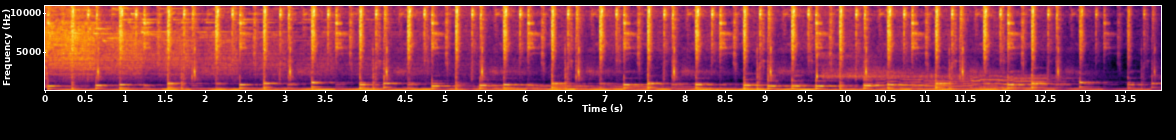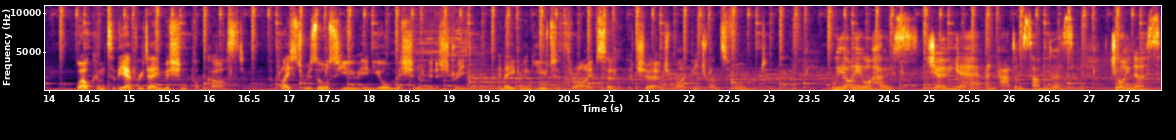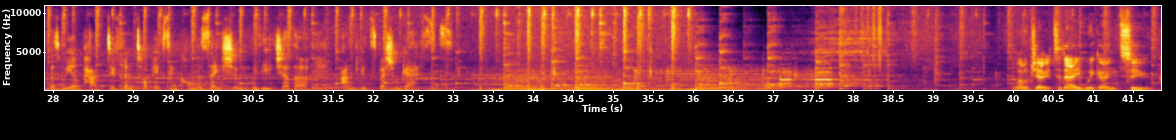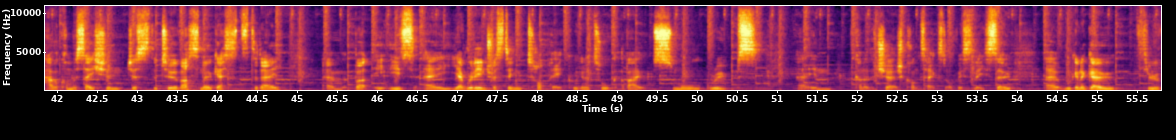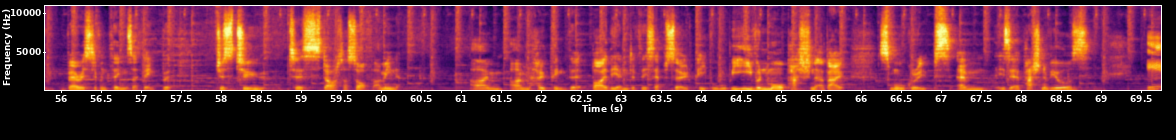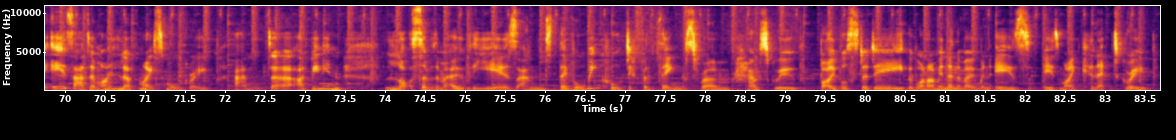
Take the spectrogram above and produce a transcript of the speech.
Welcome to the Everyday Mission Podcast, a place to resource you in your mission and ministry, enabling you to thrive so that the church might be transformed. We are your hosts, Jo Yare and Adam Sanders. Join us as we unpack different topics in conversation with each other and with special guests. Well, Jo, today we're going to have a conversation, just the two of us, no guests today. Um, but it is a yeah really interesting topic. We're going to talk about small groups uh, in kind of the church context, obviously. So uh, we're going to go through various different things, I think. But just to to start us off, I mean, I'm I'm hoping that by the end of this episode, people will be even more passionate about small groups. Um, is it a passion of yours? It is, Adam. I love my small group, and uh, I've been in lots of them over the years, and they've all been called different things from house group, Bible study. The one I'm in mm. at the moment is is my Connect group,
